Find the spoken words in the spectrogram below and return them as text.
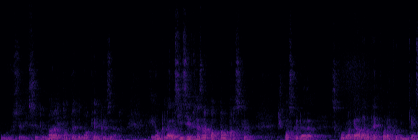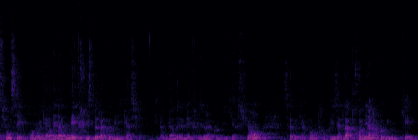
ou ce, demain étant peut-être dans quelques heures. Et donc là aussi c'est très important parce que je pense que ce qu'on doit garder en tête pour la communication, c'est qu'on doit garder la maîtrise de la communication. Et donc garder la maîtrise de la communication, ça veut dire que l'entreprise est la première à communiquer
